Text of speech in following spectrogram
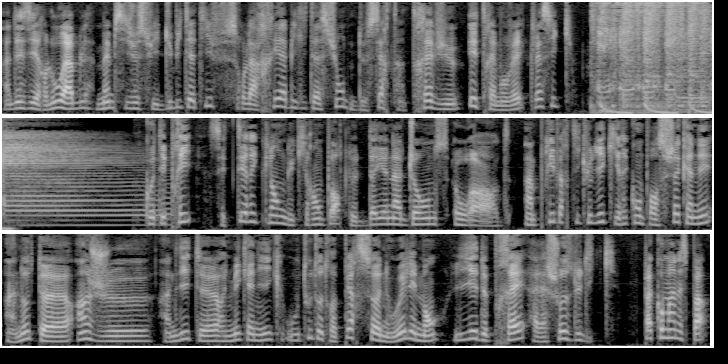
Un désir louable, même si je suis dubitatif sur la réhabilitation de certains très vieux et très mauvais classiques. Côté prix, c'est Eric Lang qui remporte le Diana Jones Award, un prix particulier qui récompense chaque année un auteur, un jeu, un éditeur, une mécanique ou toute autre personne ou élément lié de près à la chose ludique. Pas commun, n'est-ce pas?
